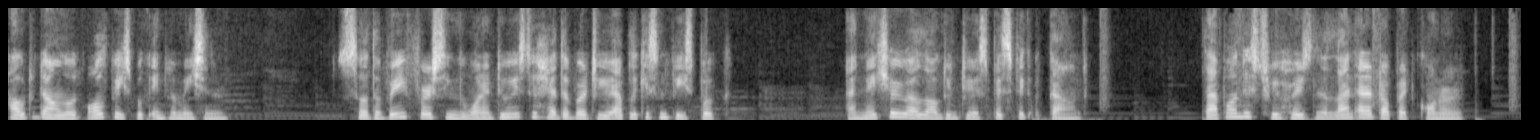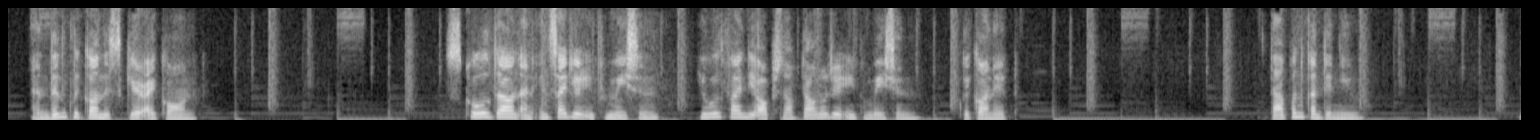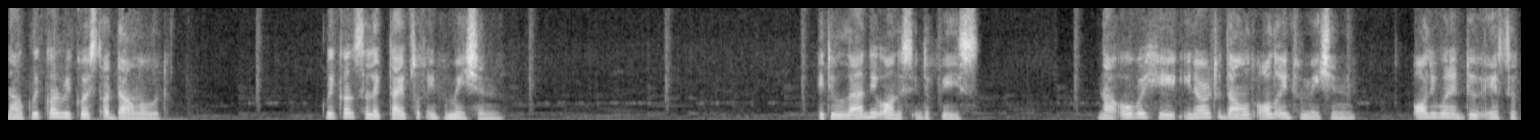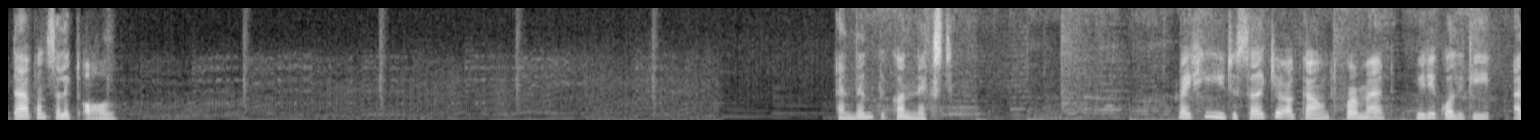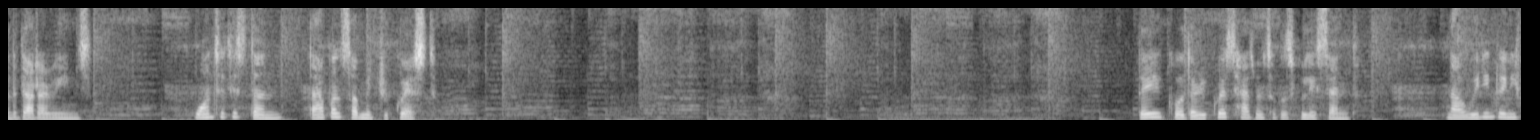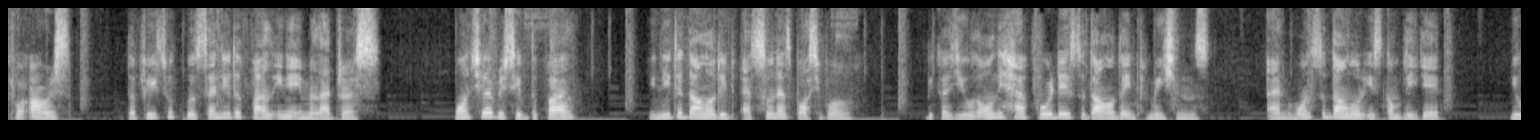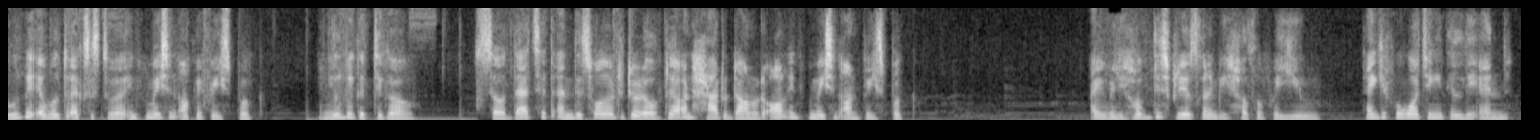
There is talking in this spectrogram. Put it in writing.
how to download all Facebook information. So the very first thing you want to do is to head over to your application Facebook and make sure you are logged into your specific account. Tap on this three horizontal line at the top right corner and then click on this gear icon. Scroll down and inside your information, you will find the option of download your information. Click on it. Tap on continue. Now click on request or download. Click on select types of information. It will land you on this interface. Now over here, in order to download all the information, all you want to do is to tap on select all. And then click on next. Right here you just select your account, format, video quality and the data range. Once it is done, tap on submit request. There you go, the request has been successfully sent. Now within 24 hours, the Facebook will send you the file in your email address. Once you have received the file, you need to download it as soon as possible because you will only have 4 days to download the informations. And once the download is completed, you will be able to access to the information of your Facebook and you'll be good to go. So that's it and this was our tutorial on how to download all information on Facebook. I really hope this video is going to be helpful for you. Thank you for watching till the end.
